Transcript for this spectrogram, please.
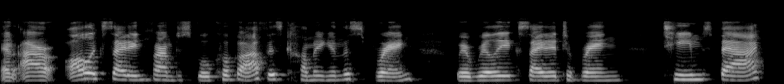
And our all exciting farm to school cook off is coming in the spring. We're really excited to bring teams back.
